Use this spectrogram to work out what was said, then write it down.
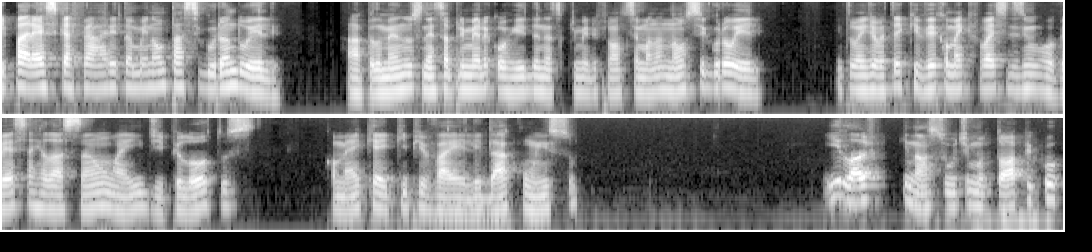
e parece que a Ferrari também não tá segurando ele. Ah, pelo menos nessa primeira corrida, nesse primeiro final de semana, não segurou ele. Então a gente vai ter que ver como é que vai se desenvolver essa relação aí de pilotos, como é que a equipe vai lidar com isso. E lógico que nosso último tópico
